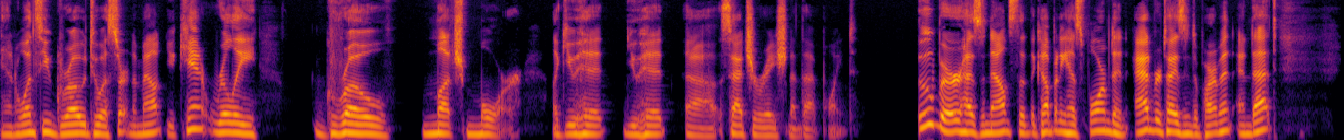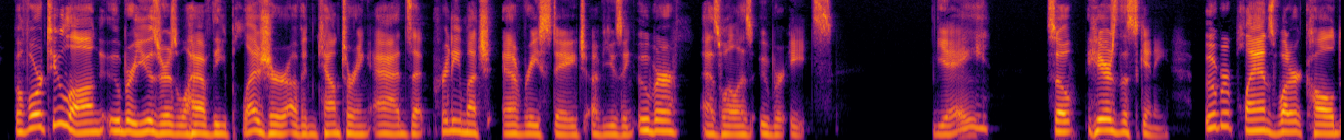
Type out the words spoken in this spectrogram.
And once you grow to a certain amount, you can't really grow much more. Like you hit you hit uh, saturation at that point. Uber has announced that the company has formed an advertising department and that before too long, Uber users will have the pleasure of encountering ads at pretty much every stage of using Uber, as well as Uber Eats. Yay? So here's the skinny Uber plans what are called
